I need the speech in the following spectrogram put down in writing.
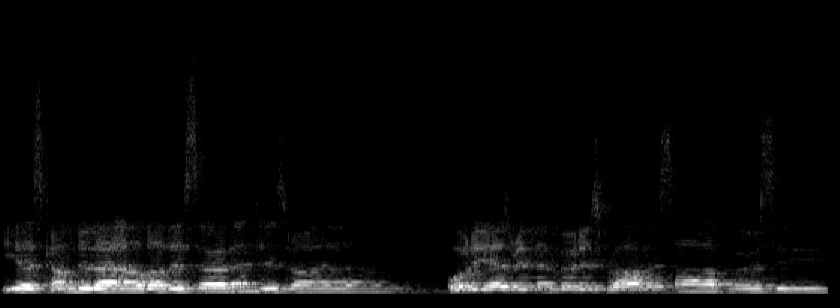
He has come to the help of his servant Israel, for he has remembered his promise of mercy.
